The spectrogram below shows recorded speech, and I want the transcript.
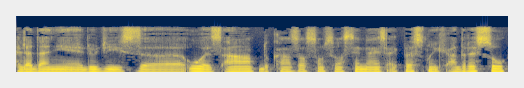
hľadanie ľudí z USA, dokázal som si vlastne nájsť aj presnú ich adresu, e,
